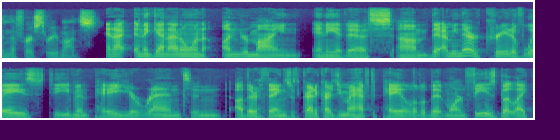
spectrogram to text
in the first three months. And I and again, I don't want to undermine any of this. Um, I mean, there are creative ways to even pay your rent and other things with credit cards. You might have to pay a little bit more in fees, but like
